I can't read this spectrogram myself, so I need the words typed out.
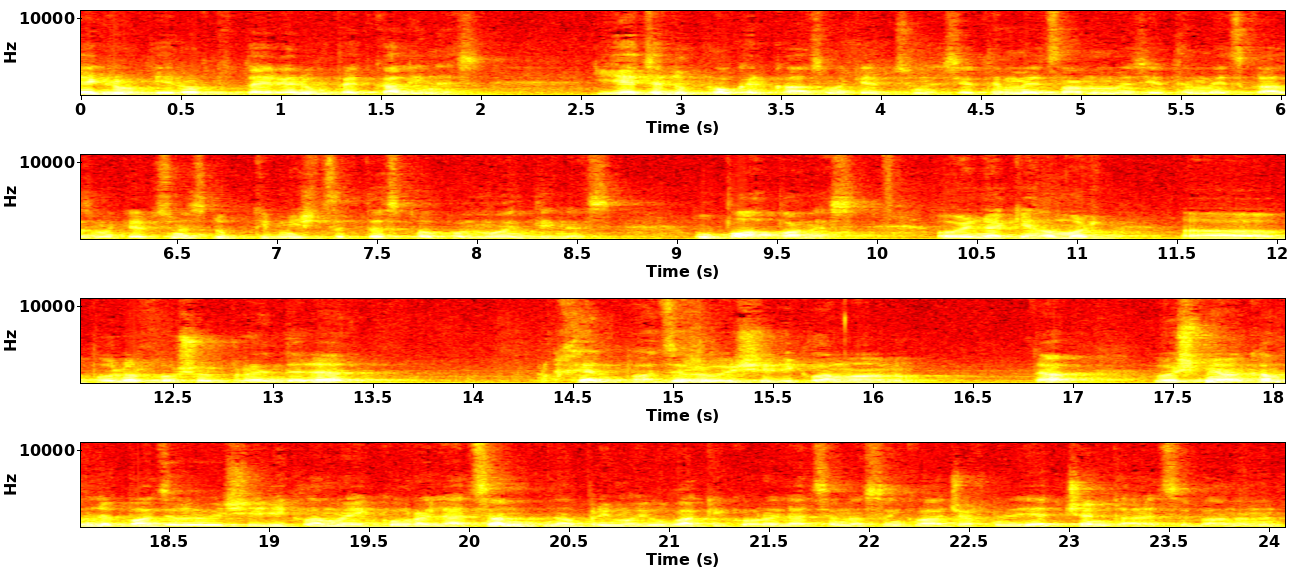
երկրորդ, երրորդ տեղերում պետքա լինես եթե դու փոքր կազմակերպություն ես, եթե մեծանում ես, եթե մեծ կազմակերպություն ես, դու պետք է միշտ ցտես top on mind լինես ու պահպանես։ Օրինակի համար բոլոր խոշոր բրենդերը խեն Պաձերովիչի ռեկլամա անում, դա ոչ մի անգամ հələ Պաձերովիչի ռեկլամայի կորելացիան, նապրիմոյ ուղակի կորելացիան, ասենք վաճառքների հետ չեն կարեցել բանանան,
